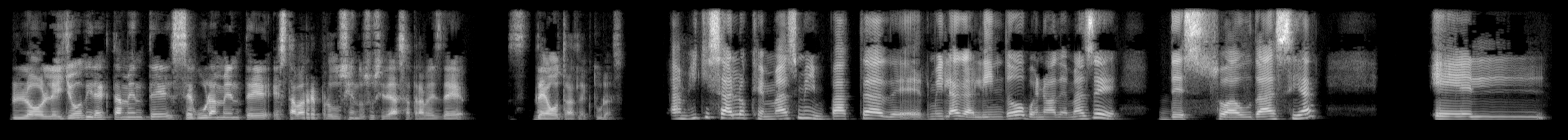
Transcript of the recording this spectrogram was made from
lo leyó directamente, seguramente estaba reproduciendo sus ideas a través de, de otras lecturas. A mí quizá lo que más me impacta de Hermila Galindo, bueno, además de, de su audacia, el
